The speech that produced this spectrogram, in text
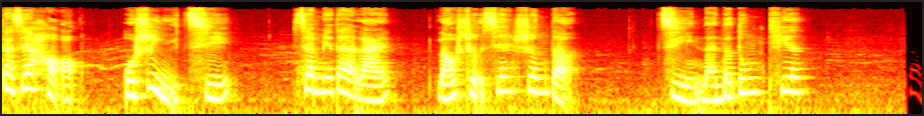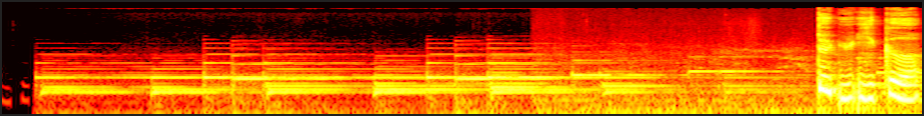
大家好，我是雨琪，下面带来老舍先生的《济南的冬天》。对于一个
